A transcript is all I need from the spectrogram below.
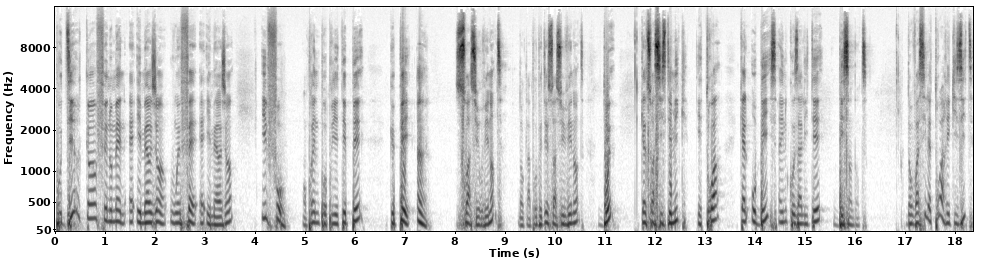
pour dire qu'un phénomène est émergent ou un fait est émergent, il faut, on prend une propriété P, que P1 soit survenante, donc la propriété soit survenante. Deux, qu'elle soit systémique. Et trois, qu'elle obéisse à une causalité descendante. Donc voici les trois réquisites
